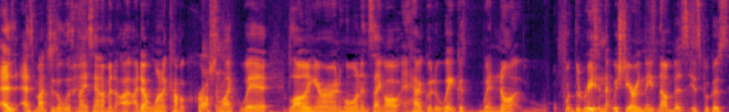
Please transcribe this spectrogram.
as as much as all this may sound, I mean, I, I don't want to come across like we're blowing our own horn and saying, "Oh, how good are we?" Because we're not. The reason that we're sharing these numbers is because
